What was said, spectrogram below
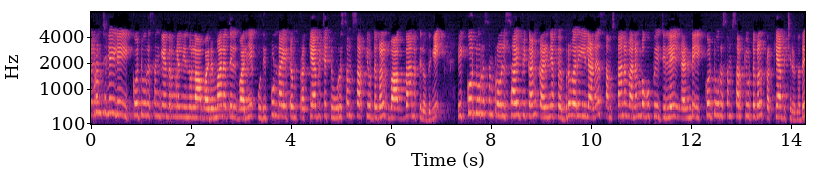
Malappuram ജില്ലയിലെ ഇക്കോ ടൂറിസം കേന്ദ്രങ്ങളിൽ നിന്നുള്ള വരുമാനത്തിൽ വലിയ കുതിപ്പുണ്ടായിട്ടും പ്രഖ്യാപിച്ച ടൂറിസം സർക്യൂട്ടുകൾ വാഗ്ദാനത്തിൽ ഒതുങ്ങി ഇക്കോ ടൂറിസം പ്രോത്സാഹിപ്പിക്കാൻ കഴിഞ്ഞ ഫെബ്രുവരിയിലാണ് സംസ്ഥാന വനം വകുപ്പ് ജില്ലയിൽ രണ്ട് ഇക്കോ ടൂറിസം സർക്യൂട്ടുകൾ പ്രഖ്യാപിച്ചിരുന്നത്.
